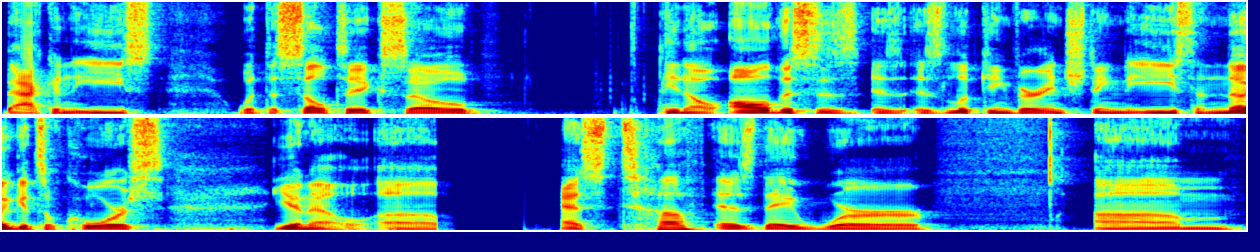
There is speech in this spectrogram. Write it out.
back in the East with the Celtics. So, you know, all this is is, is looking very interesting in the East. And Nuggets, of course, you know, uh, as tough as they were um,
